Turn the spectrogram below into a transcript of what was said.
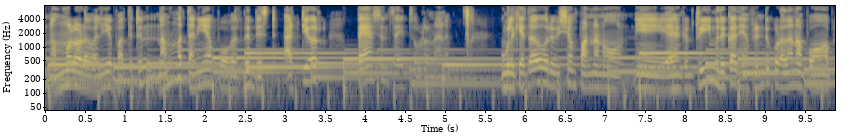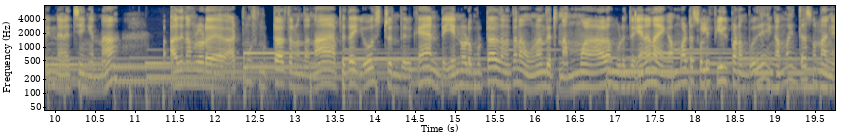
நம்மளோட வழியை பார்த்துட்டு நம்ம தனியாக போகிறது best at your passion side சொல்கிறேன் நான். உங்களுக்கு ஏதோ ஒரு விஷயம் பண்ணணும். நீ எனக்கு ட்ரீம் இருக்குது அது என் ஃப்ரெண்டு கூட தான் நான் போவேன் அப்படின்னு நினச்சிங்கன்னா அது நம்மளோட அட்மோஸ்ட் முட்டாள்தனம் தான். நான் அப்படி தான் யோசிச்சுட்டு இருந்திருக்கேன் அண்ட் என்னோட முட்டாள்தனத்தை நான் உணர்ந்துட்டு நம்மளால் முடிஞ்ச ஏன்னா நான் எங்கள் அம்மாட்ட சொல்லி ஃபீல் பண்ணும்போது எங்கள் அம்மா இதான் சொன்னாங்க.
